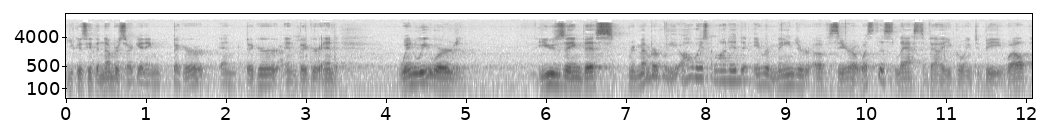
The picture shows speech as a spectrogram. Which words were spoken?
You can see the numbers are getting bigger and bigger and bigger. And when we were using this, remember we always wanted a remainder of 0. What's this last value going to be? Well,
